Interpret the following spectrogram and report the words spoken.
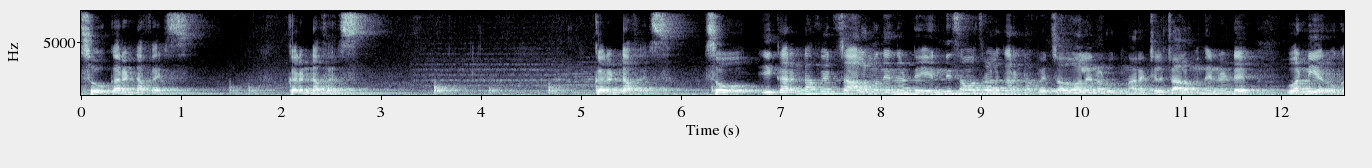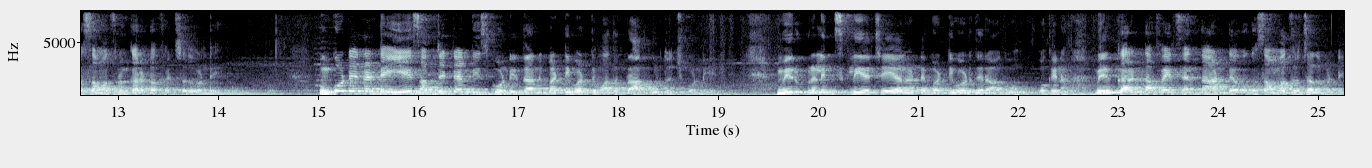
so current affairs current affairs current affairs. So ఈ కరెంట్ అఫైర్స్ చాలా మంది ఏంటంటే ఎన్ని సంవత్సరాల కరెంట్ అఫైర్స్ చదవాలి అని అడుగుతున్నారు యాక్చువల్లీ చాలా మంది ఏంటంటే వన్ ఇయర్ ఒక సంవత్సరం కరెంట్ అఫైర్స్ చదవండి. ఇంకోటి ఏంటంటే ఏ సబ్జెక్ట్ అని తీసుకోండి దాన్ని బట్టి పడితే మాత్రం రాదు గుర్తుంచుకోండి. మీరు ప్రిలిమ్స్ క్లియర్ చేయాలంటే బట్టి పడితే రాదు ఓకేనా? మీరు కరెంట్ అఫైర్స్ ఎంత అంటే ఒక సంవత్సరం చదవండి.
